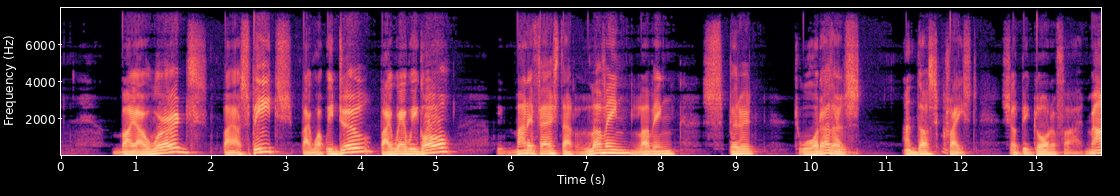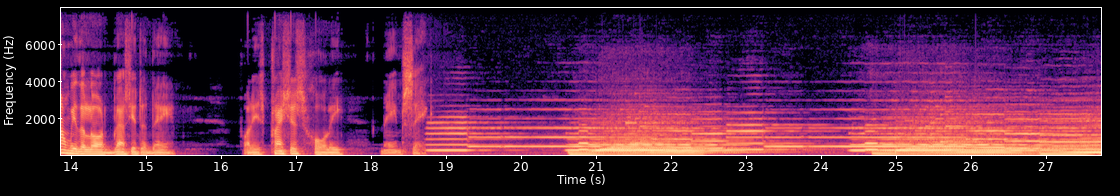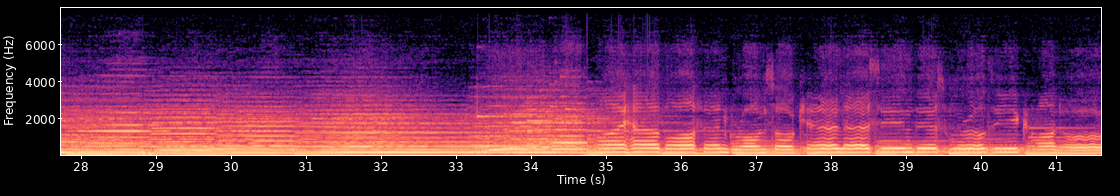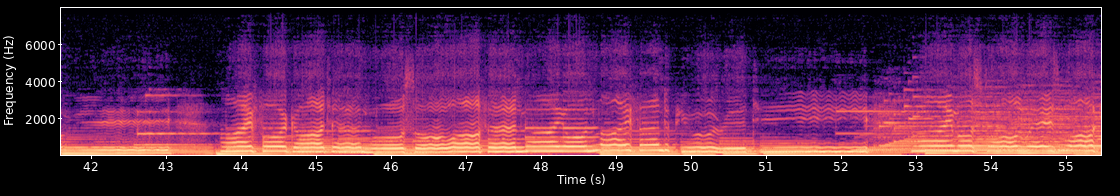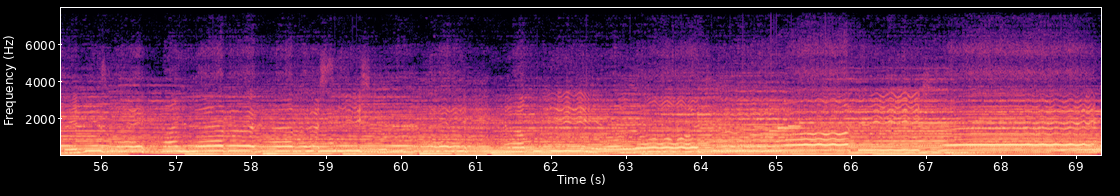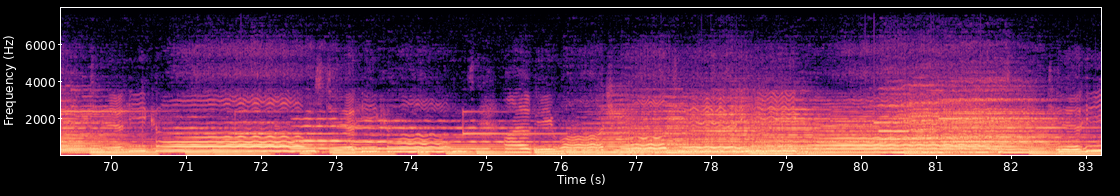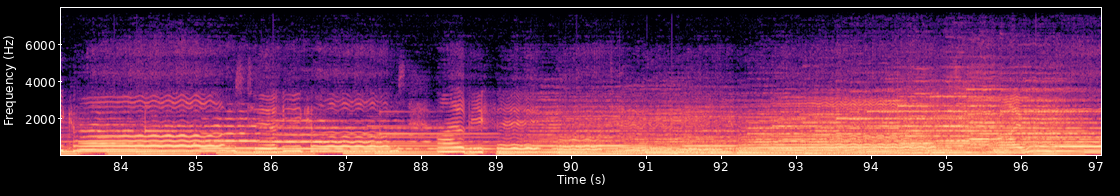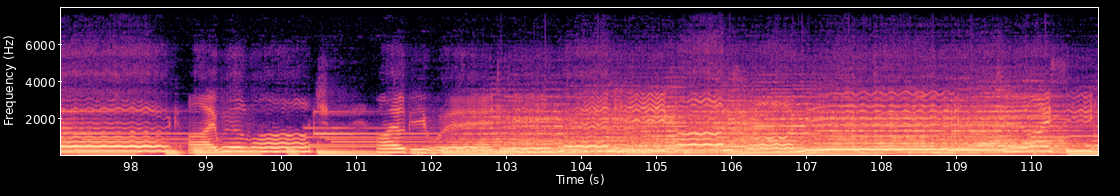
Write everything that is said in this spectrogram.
By our words, by our speech, by what we do, by where we go. We manifest that loving, loving spirit toward others, and thus Christ shall be glorified. Now may the Lord bless you today for his precious, holy name's sake. See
